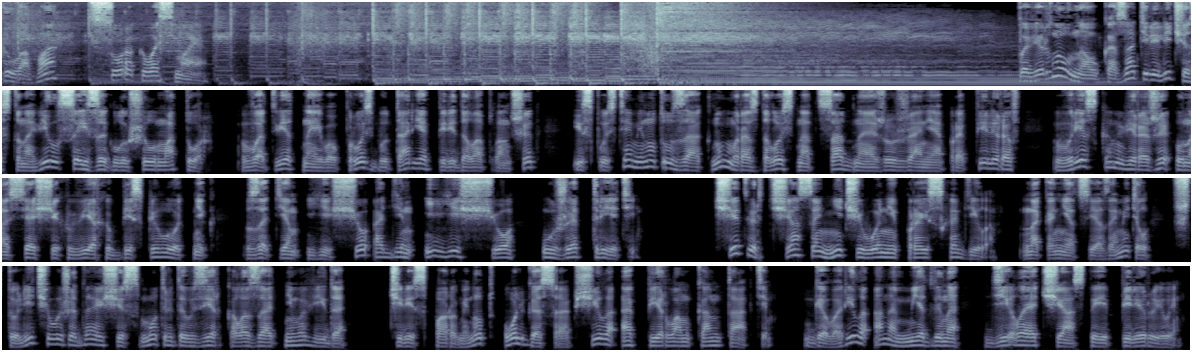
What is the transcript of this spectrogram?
Глава 48 Повернув на указатель, Лич остановился и заглушил мотор. В ответ на его просьбу Тарья передала планшет, и спустя минуту за окном раздалось надсадное жужжание пропеллеров в резком вираже уносящих вверх беспилотник, затем еще один и еще, уже третий. Четверть часа ничего не происходило. Наконец я заметил, что Лич выжидающе смотрит в зеркало заднего вида. Через пару минут Ольга сообщила о первом контакте. Говорила она медленно, делая частые перерывы.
